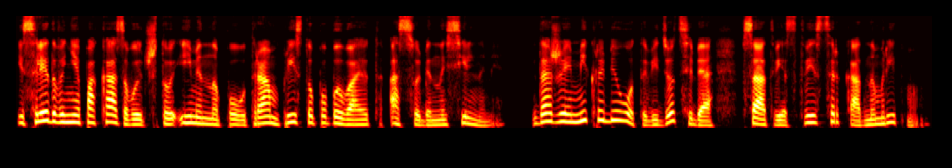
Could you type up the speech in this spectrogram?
Исследования показывают, что именно по утрам приступы бывают особенно сильными. Даже микробиота ведет себя в соответствии с циркадным ритмом.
